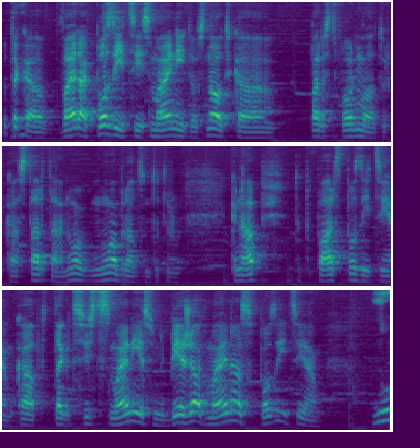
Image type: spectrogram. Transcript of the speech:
Nu, tā kā vairāk pozīcijas mainītos, nav tā kā parasti formulā, tur kā startā no, nobrauc un tad tur knapi pāris pozīcijām kāpt. Tagad tas viss mainījies, viņi biežāk mainās pozīcijām. Nu,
